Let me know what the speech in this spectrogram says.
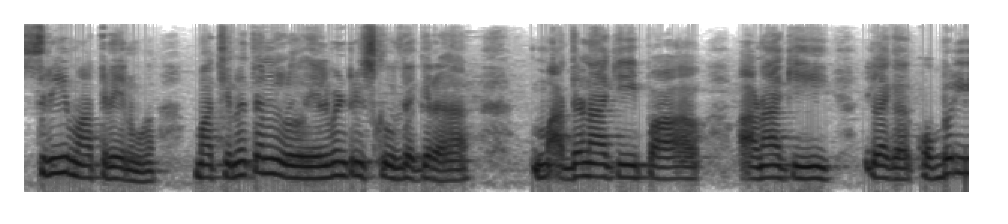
శ్రీ మాత్రే మా చిన్నతనంలో ఎలిమెంటరీ స్కూల్ దగ్గర అద్దనాకి పా అణాకి ఇలాగ కొబ్బరి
